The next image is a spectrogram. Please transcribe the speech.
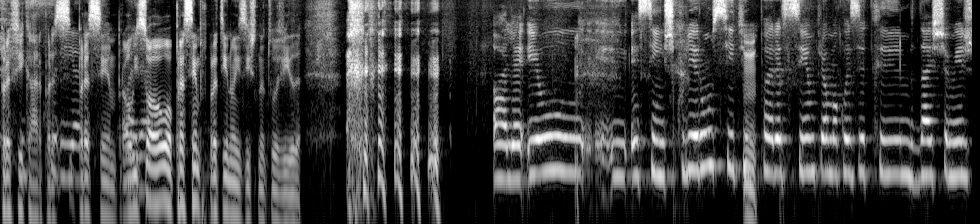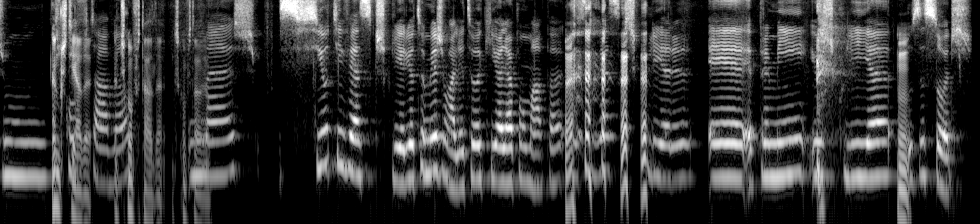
Para ficar para, seria... para sempre. Ou, isso, ou, ou para sempre para ti não existe na tua vida. Olha, eu, eh, assim, escolher um sítio hum. para sempre é uma coisa que me deixa mesmo Angustiada, desconfortável. desconfortável. desconfortável. Mas se eu tivesse que escolher, eu estou mesmo, olha, estou aqui a olhar para o mapa, se tivesse que escolher, é, para mim, eu escolhia hum. os Açores.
